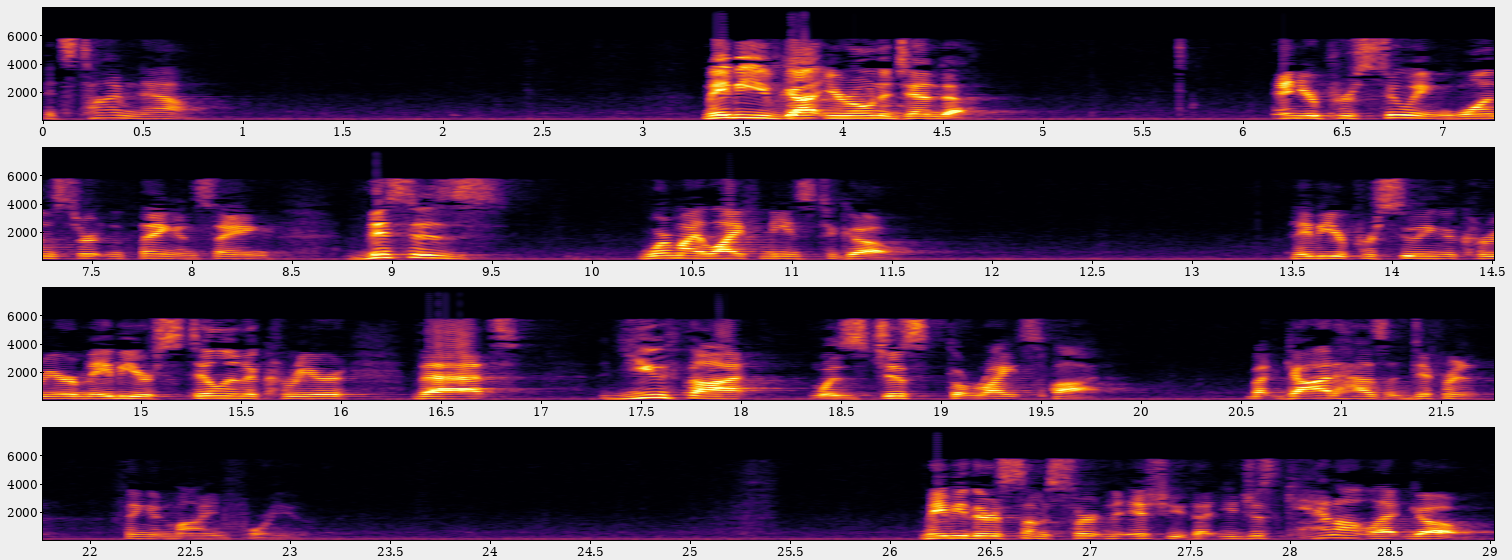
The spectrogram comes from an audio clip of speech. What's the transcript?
It's time now. Maybe you've got your own agenda and you're pursuing one certain thing and saying, This is where my life needs to go. Maybe you're pursuing a career, maybe you're still in a career that you thought was just the right spot. But God has a different thing in mind for you. Maybe there's some certain issue that you just cannot let go.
